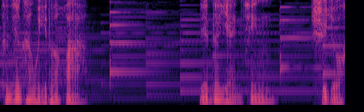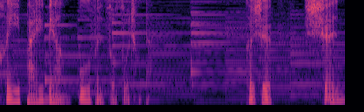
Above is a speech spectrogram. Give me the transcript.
曾经看过一段话：人的眼睛是由黑白两部分所组成的，可是神。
